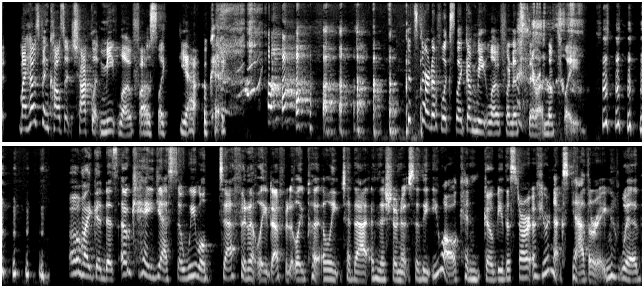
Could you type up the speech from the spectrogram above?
My husband calls it chocolate meatloaf. I was like, yeah, okay. it sort of looks like a meatloaf when it's there on the plate. oh my goodness. Okay, yes. So we will definitely, definitely put a link to that in the show notes so that you all can go be the star of your next gathering with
